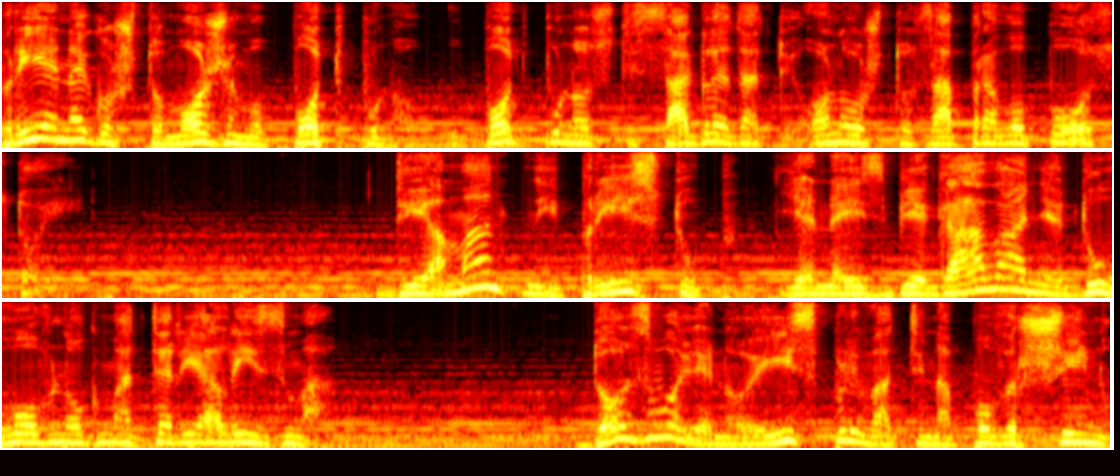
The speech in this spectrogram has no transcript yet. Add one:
prije nego što možemo potpuno, u potpunosti sagledati ono što zapravo postoji. Dijamantni pristup je neizbjegavanje duhovnog materializma. Dozvoljeno je isplivati na površinu,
